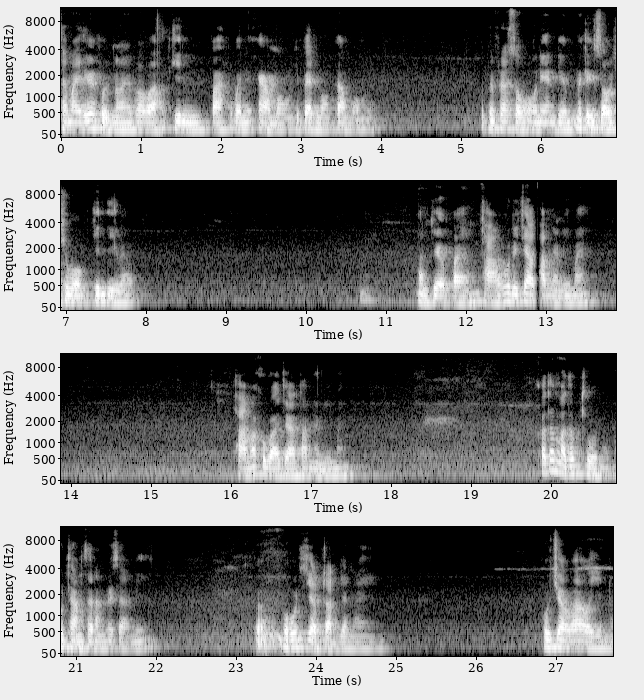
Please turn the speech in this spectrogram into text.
ทำไมถึงฝึกน้อยเพราะว่า กินปลาเข้าไปในเก้าโมงจะแปดโมงเก้าโมงแล้ว เป็นพระสงฆ์โอเนียนเดียวไม่ถึงสองชั่วโมงกินอีกแล้ว มันเยอะไป ถามพระพุทธเจ้าทำอย่างนี้ไหมถามว่าครูบาอาจารย์ทำอย่างนี้ไหมเขาต้องมาทบทวนพุทธังสรังกษามีพระพุทธเจ้าตรัสยังไงพระเจ้าว่าว่ายังไง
